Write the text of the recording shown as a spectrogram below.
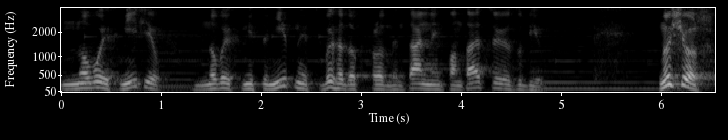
нових міфів, нових нісенітниць, вигадок про дентальну імплантацію зубів. Ну що ж,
